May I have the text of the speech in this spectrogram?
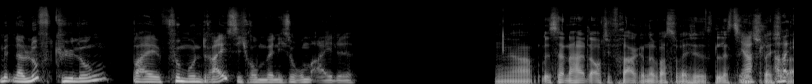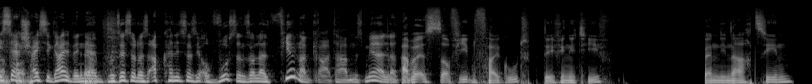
mit einer Luftkühlung bei 35 rum, wenn ich so rumeidel. Ja, ist dann halt auch die Frage, ne, was welche lässt sich Ja, jetzt schlecht aber ist ja scheißegal, wenn Ja. der Prozessor das ab kann, ist das ja auch Wurst, dann soll er 400 Grad haben, ist mehr als Aber es ist auf jeden Fall gut, definitiv, wenn die nachziehen.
